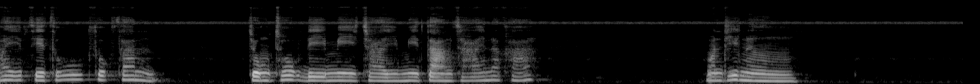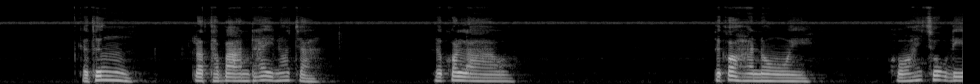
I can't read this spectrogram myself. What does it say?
ให้เอฟซีทุกทุกท่าน จงโชคดีมีชัยมีตางใช้นะคะ วันที่หนึ่งกระทึ่ง รัฐบาลไทยเนาะจ้ะ แล้วก็ลาว แล้วก็ฮานอย ขอให้โชคดี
